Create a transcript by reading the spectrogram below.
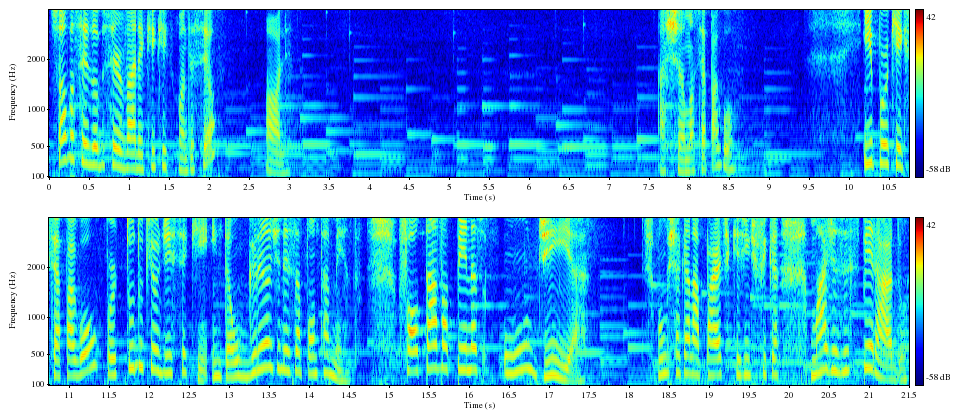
Só vocês observarem aqui o que, que aconteceu? Olha. A chama se apagou. E por que, que se apagou? Por tudo que eu disse aqui. Então, o grande desapontamento. Faltava apenas um dia. Vamos chegar na parte que a gente fica mais desesperado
